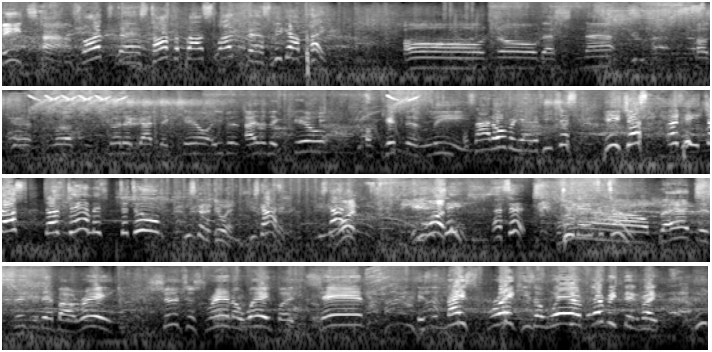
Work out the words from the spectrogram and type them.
meantime, Slugfest, talk about Slugfest. We got Pipe. Oh no, that's not a good look. He could have got the kill, even either the kill or get the lead. It's not over yet. If he just, he just, if he just does damage to Doom, he's gonna do it. He's got it. He's got Won. it. He won. That's it. Two games to two. Wow, bad decision there by Ray. Should have just ran away, but Jan is a nice break. He's aware of everything right now. He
